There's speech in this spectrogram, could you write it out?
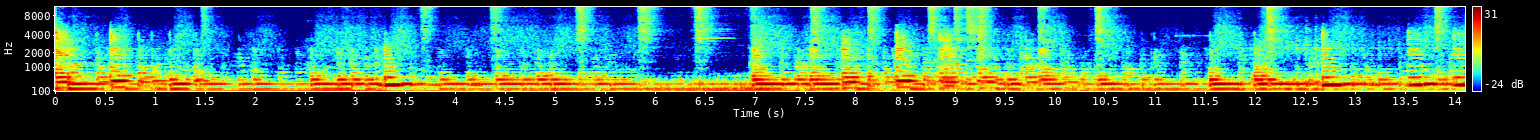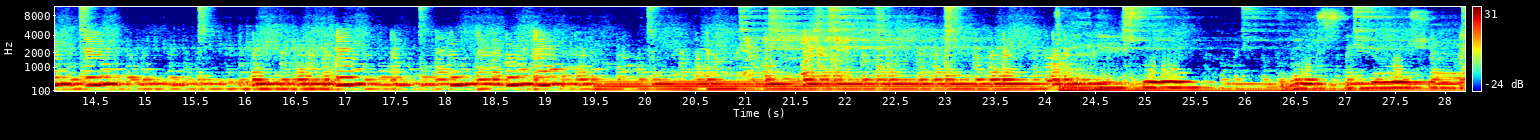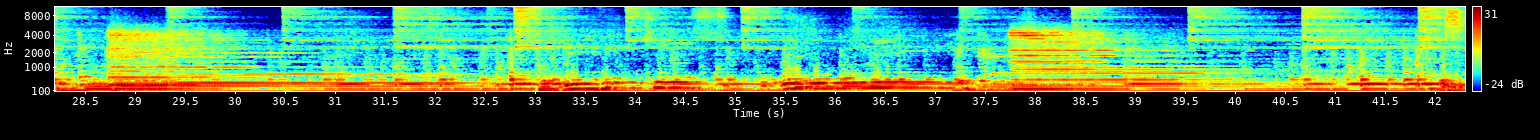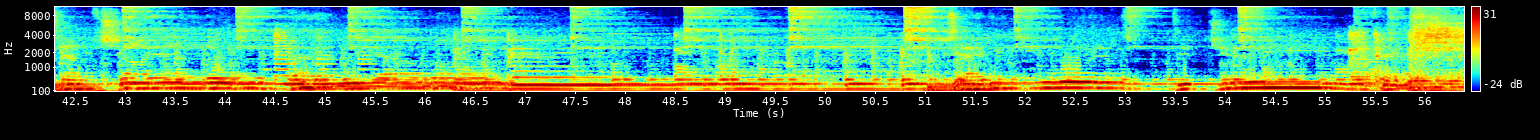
Teddy's Living just memory A snapshot in the family album Daddy, what else did you think?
